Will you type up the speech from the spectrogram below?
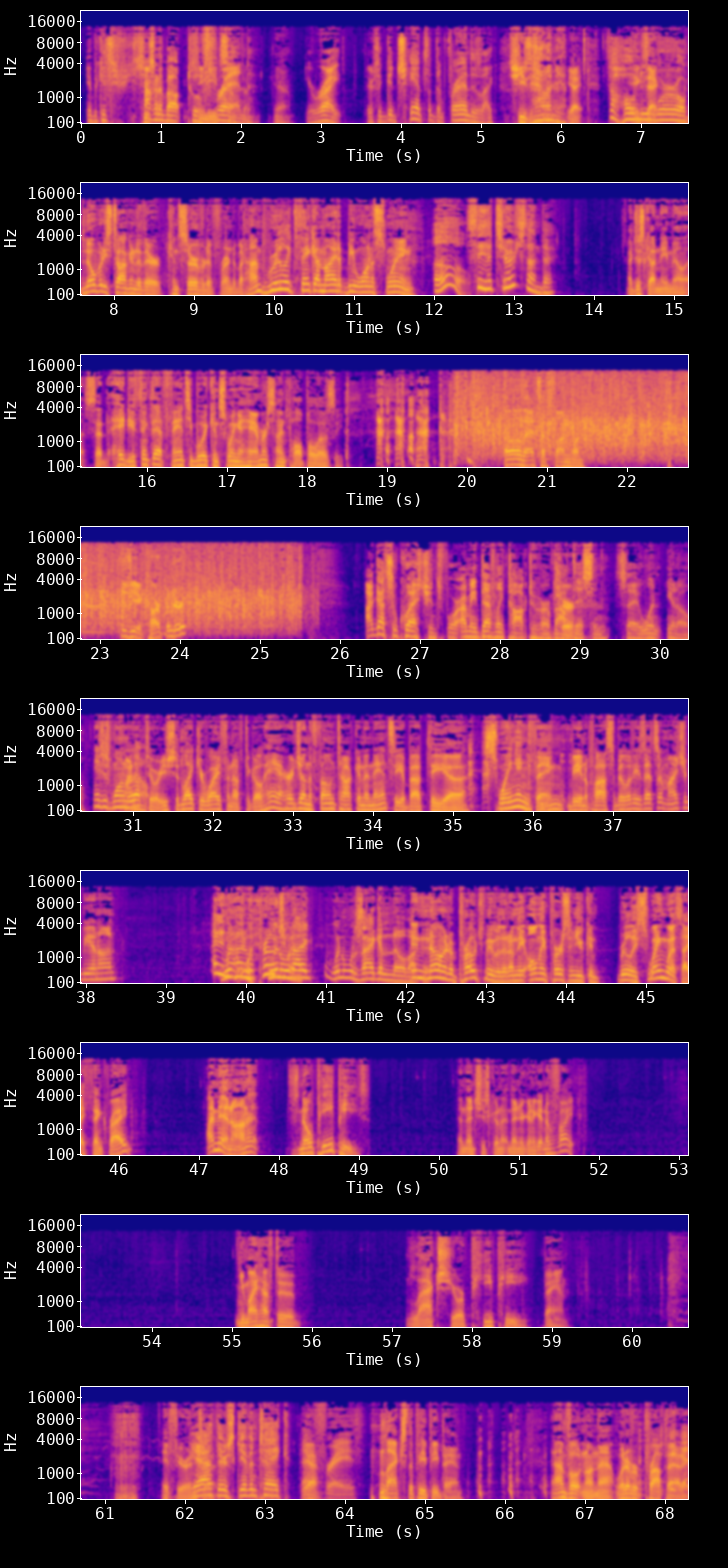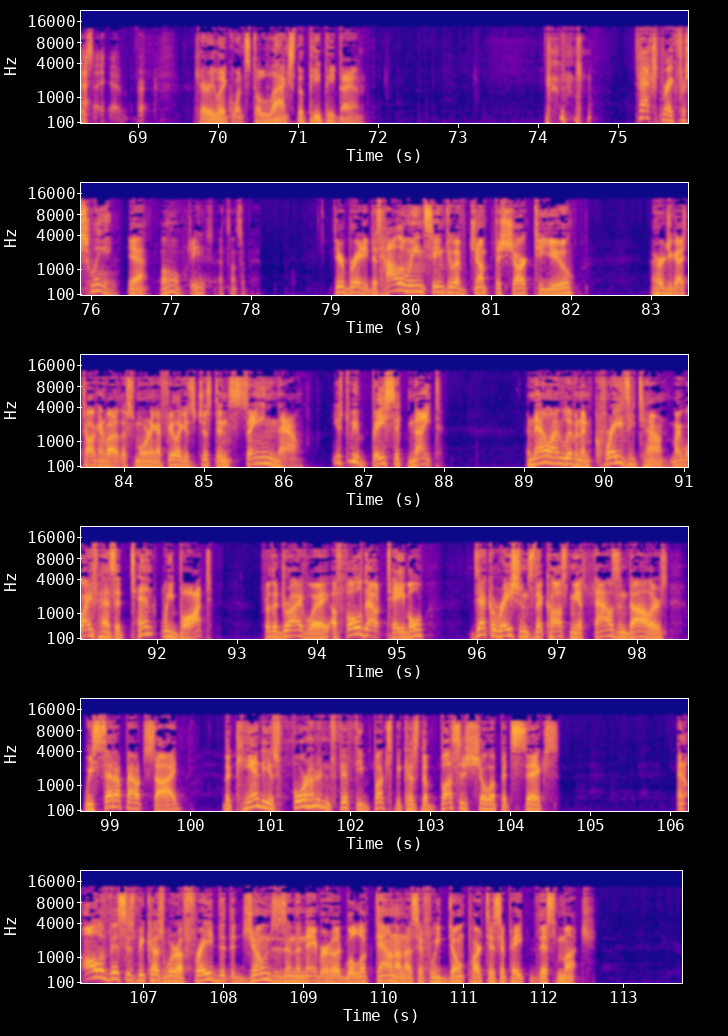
yeah because she's, she's- talking about to she a needs friend. something. Yeah, You're right. There's a good chance that the friend is like, she's a telling you, Yeah, it's a whole exactly. new world. Nobody's talking to their conservative friend about. I really think I might be want to swing. Oh, See you at church Sunday. I just got an email that said, "Hey, do you think that fancy boy can swing a hammer?" Signed Paul Pelosi. oh, that's a fun one. Is he a carpenter? I got some questions for. I mean, definitely talk to her about Sure. this and say when you know. Yeah, just wander find up out. to her. You should like your wife enough to go, "Hey, I heard you on the phone talking to Nancy about the uh, swinging thing being a possibility. Is that something I should be in on?" I didn't know how to approach when, you. would with I? When was I going to know about? Didn't this? know how to approach me with it. I'm the only person you can really swing with. I think, right? I'm in on it. There's no pee-pees. And then she's gonna. And then you're gonna get into a fight. You might have to lax your pee-pee ban if you're into Yeah, it. there's give and take. That Yeah. phrase. lacks the pee-pee ban. I'm voting on that. Whatever prop that is. Kari Lake wants to lax the pee-pee ban. Tax break for swinging. Yeah. Oh, geez, that's not so bad. Dear Brady, does Halloween seem to have jumped the shark to you? I heard you guys talking about it this morning. I feel like it's just insane now. Used to be a basic night. And now I'm living in crazy town. My wife has a tent we bought for the driveway, a fold out table, decorations that cost me a $1,000. We set up outside. The candy is 450 bucks because the buses show up at 6. And all of this is because we're afraid that the Joneses in the neighborhood will look down on us if we don't participate this much.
